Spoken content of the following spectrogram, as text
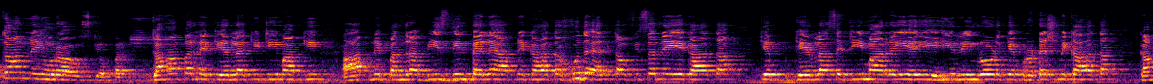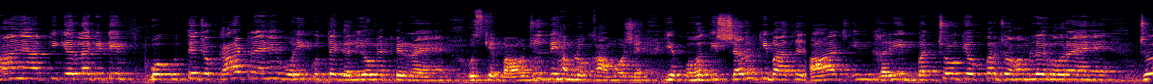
काम नहीं हो रहा उसके ऊपर? कहाँ पर है केरला की टीम आपकी? आपने 15-20 दिन पहले आपने कहा था, खुद हेल्थ ऑफिसर ने ये कहा था कि केरला से टीम आ रही है, यही रिंग रोड के प्रोटेस्ट में कहा था। कहाँ है आपकी केरला की टीम वो कुत्ते जो काट रहे हैं, वही कुत्ते गलियों में फिर रहे हैं। उसके बावजूद भी हम लोग खामोश हैं। ये बहुत ही शर्म की बात है। आज इन गरीब बच्चों के ऊपर जो हमले हो रहे हैं, जो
